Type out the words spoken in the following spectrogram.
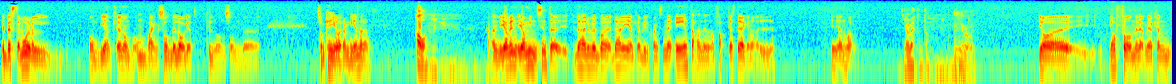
Det bästa vore väl om, egentligen om, om Wang sålde laget till någon som, eh, som kan göra mer med det. Ja. Jag, vet, jag minns inte. Det här är, väl bara, det här är egentligen vill chansen, men är inte han en av de fattigaste ägarna i, i NHL? Jag vet inte. Ingen aning. Jag, jag har för mig det, men jag kan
